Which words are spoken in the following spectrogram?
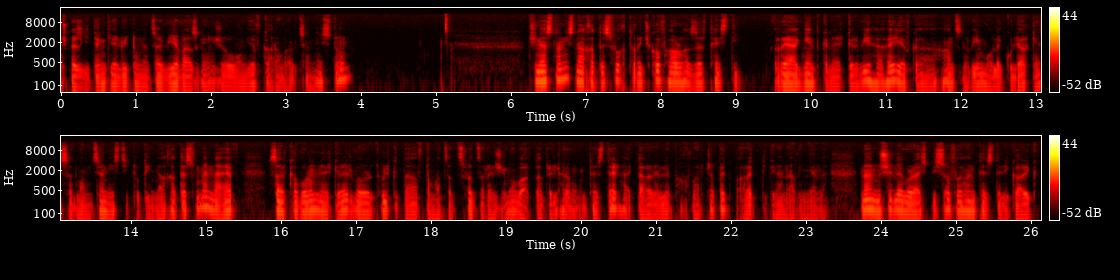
ինչպես գիտենք ելույթ ունեցավ եւ ազգային ժողովում եւ կառավարության նիստում Չինաստանից նախատեսվող թռիչքով 100.000 թեստի ռեագենտ կներկրվի ՀՀ եւ կհանձնվի մոլեկուլյար կենսաբանության ինստիտուտին։ Նախատեսվում է նաեւ սարքավորում ներկրել, որը թույլ կտա ավտոմատизացված ռեժիմով արտադրել ՀՀ թեստեր, հայտարարել է փոխվարչապետ Պարետ Տիգրան Ավինյանը։ Նա նշել է, որ այսպիսով ՀՀ թեստերի կարիքը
